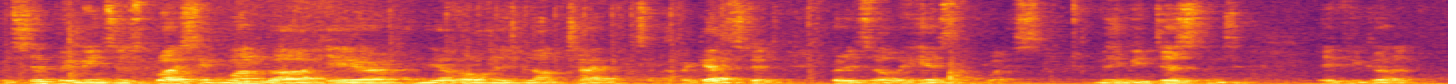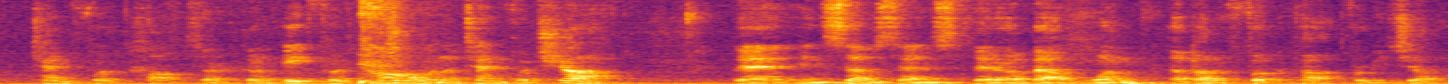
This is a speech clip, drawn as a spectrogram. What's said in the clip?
which simply means you're splicing one bar here and the other one is not tied up against it, but it's over here someplace. Maybe distant. If you've got a 10 foot column, sorry, got an 8 foot column and a 10 foot shaft, then in some sense they're about one, about a foot apart from each other.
